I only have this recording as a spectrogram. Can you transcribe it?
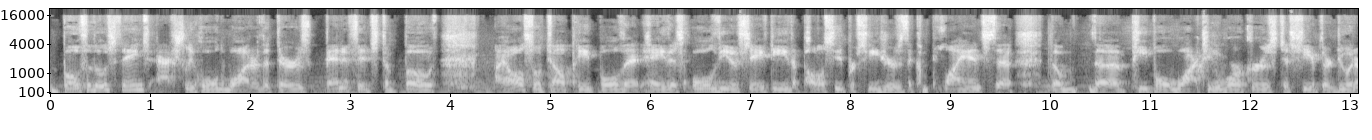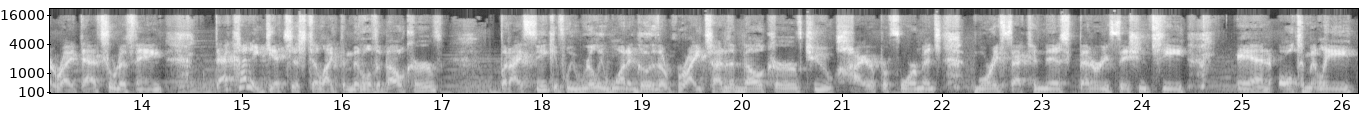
both of those things actually hold water, that there's benefits to both. I also tell people that, hey, this old view of safety, the policy, procedures, the compliance, the, the, the people watching workers to see if they're doing it right, that sort of thing, that kind of gets us to like the middle of the bell curve. But I think if we really want to go to the right side of the bell curve to higher performance, more effectiveness, better efficiency, and ultimately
